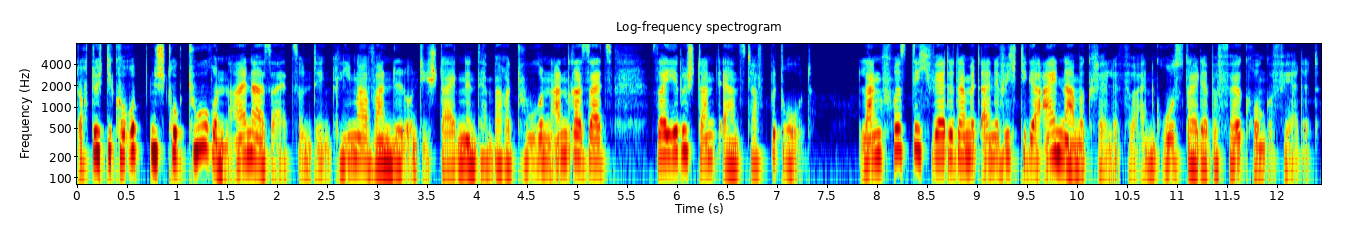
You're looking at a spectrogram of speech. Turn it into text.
Doch durch die korrupten Strukturen einerseits und den Klimawandel und die steigenden Temperaturen andererseits sei ihr Bestand ernsthaft bedroht. Langfristig werde damit eine wichtige Einnahmequelle für einen Großteil der Bevölkerung gefährdet.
